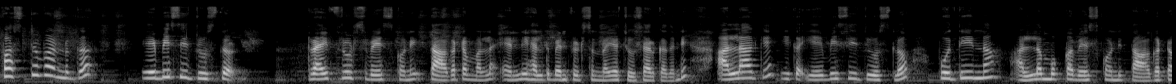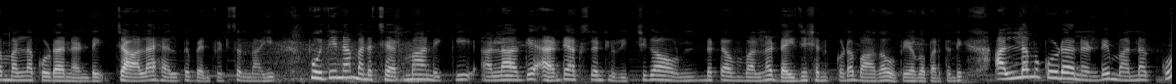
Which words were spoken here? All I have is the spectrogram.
ఫస్ట్ వన్గా ఏబీసీ జ్యూస్తో డ్రై ఫ్రూట్స్ వేసుకొని తాగటం వల్ల ఎన్ని హెల్త్ బెనిఫిట్స్ ఉన్నాయో చూశారు కదండి. అలాగే ఇక ఏబీసీ జ్యూస్లో పుదీనా అల్లం ముక్క వేసుకొని తాగటం వల్ల కూడానండి చాలా హెల్త్ బెనిఫిట్స్ ఉన్నాయి. పుదీనా మన చర్మానికి అలాగే యాంటీ ఆక్సిడెంట్లు రిచ్గా ఉండటం వలన డైజెషన్కి కూడా బాగా ఉపయోగపడుతుంది. అల్లం కూడానండి మనకు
